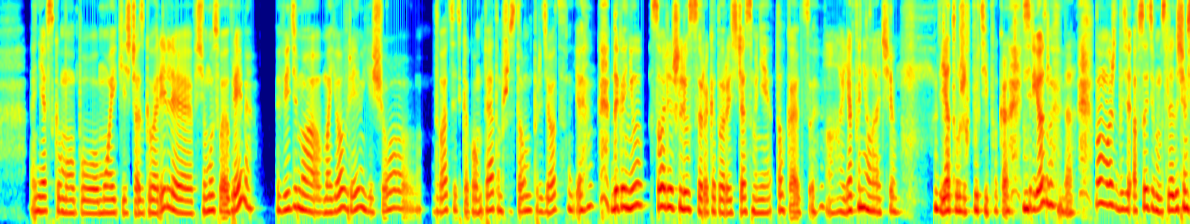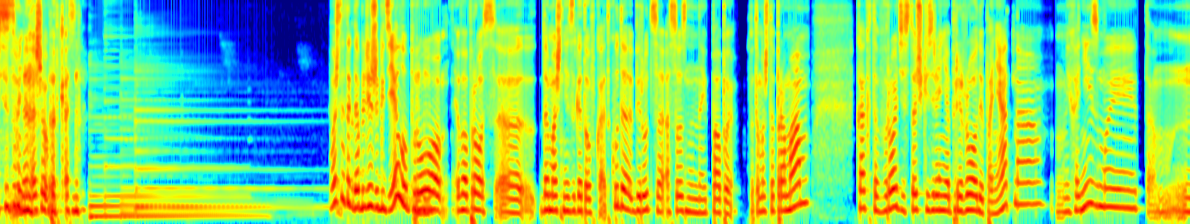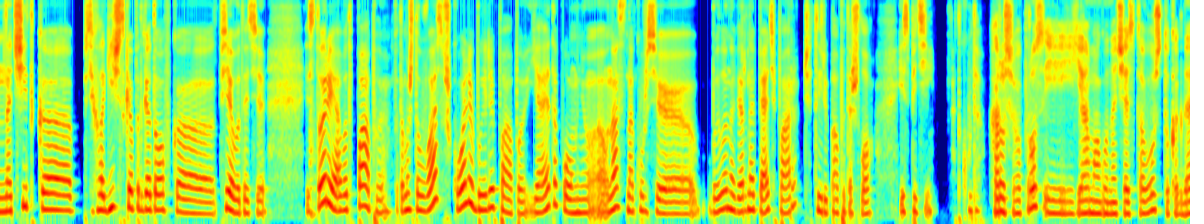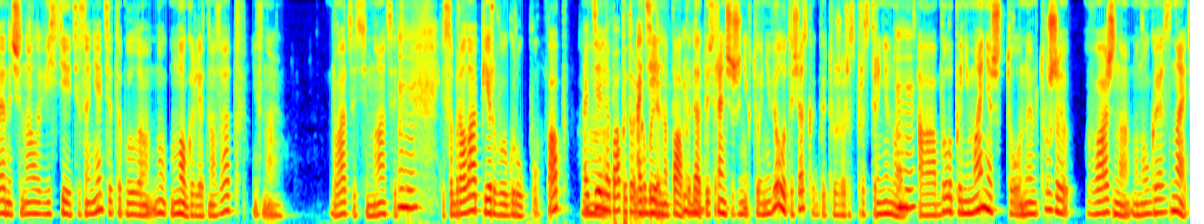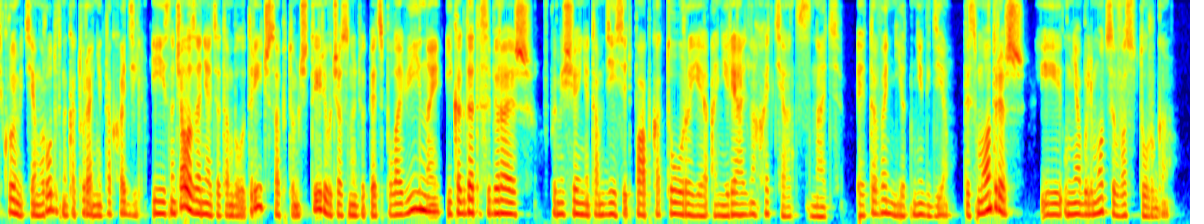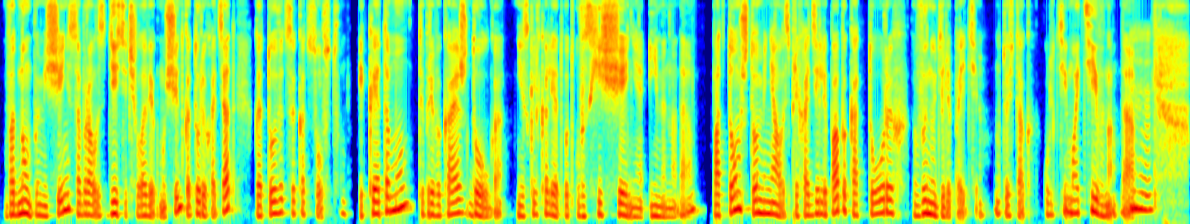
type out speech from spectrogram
Невскому, по Мойке сейчас говорили, всему свое время. Видимо, в мое время еще 20 каком пятом, шестом придет. Я догоню соли шлюссера, которые сейчас мне толкаются. А, я поняла, о чем. Я тоже в пути пока. Серьезно? Да. Ну, может быть, обсудим в следующем сезоне нашего подкаста. Можно тогда ближе к делу про вопрос э, домашняя заготовка. Откуда берутся осознанные папы? Потому что про мам как-то вроде с точки зрения природы понятно, механизмы, там, начитка, психологическая подготовка, все вот эти истории, а вот папы, потому что у вас в школе были папы, я это помню, а у нас на курсе было, наверное, пять пар, четыре папы дошло из пяти. Откуда? Хороший вопрос, и я могу начать с того, что когда я начинала вести эти занятия, это было ну, много лет назад, не знаю, 20-17, угу. и собрала первую группу пап. Отдельно папы только Отдельно были. папы, угу. да. То есть раньше же никто не вел, это сейчас как бы это уже распространено. Угу. А было понимание, что ну, им тоже важно многое знать, кроме темы родов, на которые они так ходили. И сначала занятия там было 3 часа, потом 4, вот сейчас оно идет пять с половиной. И когда ты собираешь помещении там 10 пап, которые они реально хотят знать, этого нет нигде. Ты смотришь, и у меня были эмоции восторга. В одном помещении собралось 10 человек мужчин, которые хотят готовиться к отцовству. И к этому ты привыкаешь долго, несколько лет. Вот восхищение именно, да. Потом что менялось? Приходили папы, которых вынудили пойти. Ну, то есть так, ультимативно, да. Угу.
